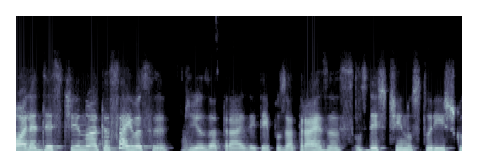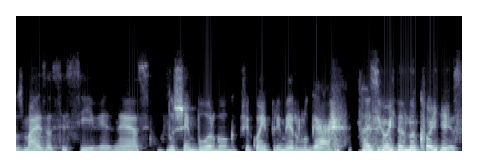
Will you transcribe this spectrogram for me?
Olha, destino, até saiu esses dias atrás, e tempos atrás, as, os destinos turísticos mais acessíveis, né? Luxemburgo ficou em primeiro lugar, mas eu ainda não conheço.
